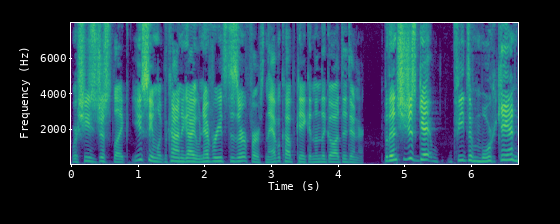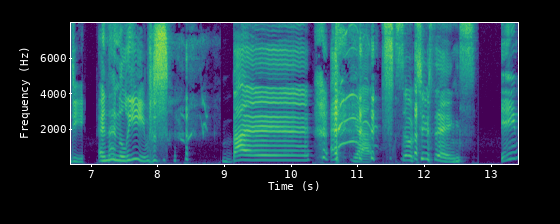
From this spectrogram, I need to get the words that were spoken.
where she's just like, You seem like the kind of guy who never eats dessert first, and they have a cupcake, and then they go out to dinner. But then she just get feeds him more candy and then leaves. Bye. yeah. So two things eating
